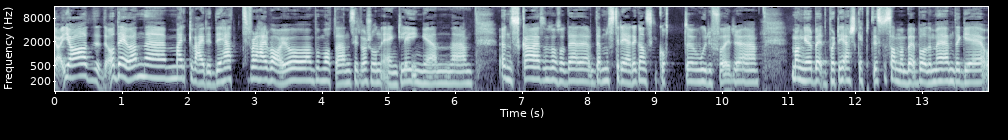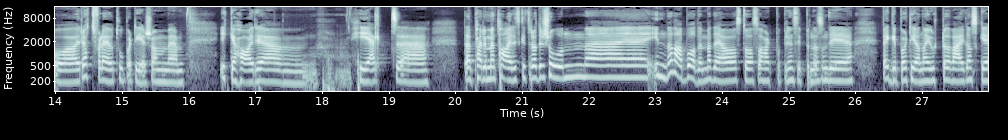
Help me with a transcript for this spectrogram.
ja, ja, og det er jo en uh, merkverdighet. For det her var jo på en måte en situasjon egentlig ingen ønska. Jeg syns også det demonstrerer ganske godt eh, hvorfor eh, mange i Arbeiderpartiet er skeptiske til samarbeid både med MDG og Rødt. For det er jo to partier som eh, ikke har helt den parlamentariske tradisjonen inne, da, både med det å stå så hardt på prinsippene som de begge partiene har gjort, og være ganske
